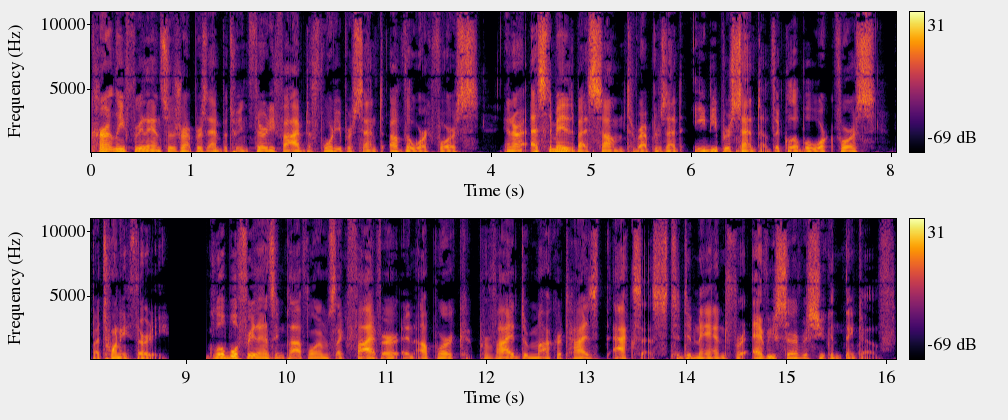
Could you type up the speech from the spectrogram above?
Currently, freelancers represent between 35 to 40% of the workforce and are estimated by some to represent 80% of the global workforce by 2030. Global freelancing platforms like Fiverr and Upwork provide democratized access to demand for every service you can think of.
